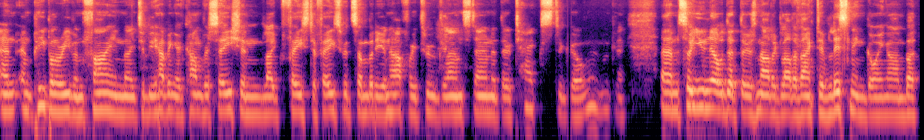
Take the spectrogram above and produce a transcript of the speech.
and and people are even fine like to be having a conversation like face to face with somebody, and halfway through glance down at their text to go, "Oh, okay, um, so you know that there's not a lot of active listening going on, but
